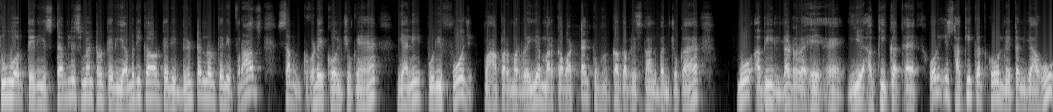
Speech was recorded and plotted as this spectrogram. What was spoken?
तू और तेरी स्टेब्लिशमेंट और तेरी अमेरिका और तेरी ब्रिटेन और तेरी फ्रांस सब घोड़े खोल चुके हैं। यानी पूरी फौज वहाँ पर मर रही है। मरकबा टंक का कब्रिस्तान बन चुका है। वो अभी लड़ रहे हैं। ये हकीकत है। और इस हकीकत को नेतन याहू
